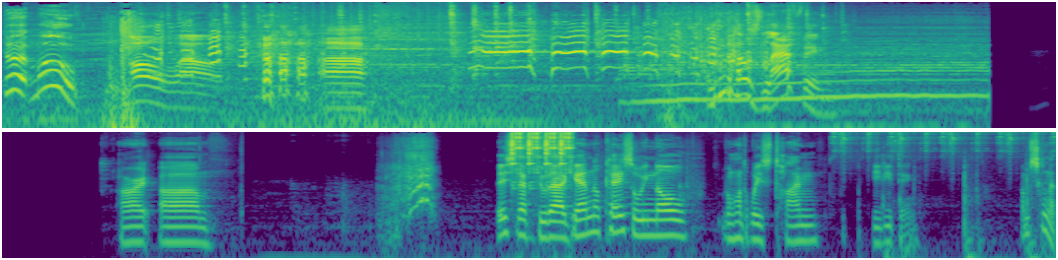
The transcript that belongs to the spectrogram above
Dude, move! Oh, wow. Who the hell is laughing? Alright, um... Basically have to do that again, okay? So we know we don't have to waste time with the DD thing. I'm just gonna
